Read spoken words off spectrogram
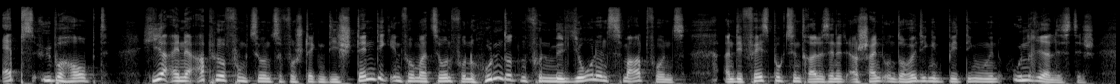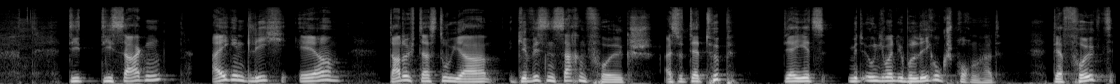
Apps überhaupt. Hier eine Abhörfunktion zu verstecken, die ständig Informationen von Hunderten von Millionen Smartphones an die Facebook-Zentrale sendet, erscheint unter heutigen Bedingungen unrealistisch. Die, die sagen eigentlich eher, dadurch, dass du ja gewissen Sachen folgst, also der Typ, der jetzt mit irgendjemand über Lego gesprochen hat, der folgt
